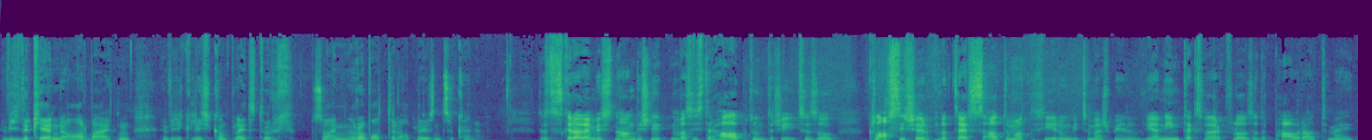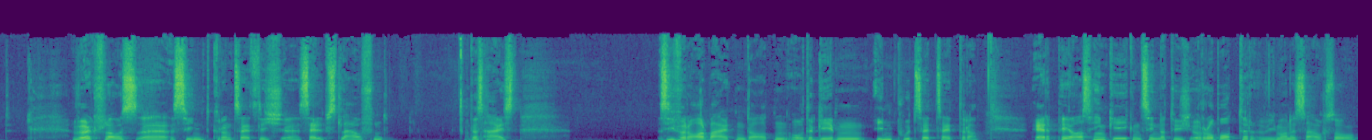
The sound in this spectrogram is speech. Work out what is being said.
wiederkehrende Arbeiten wirklich komplett durch so einen Roboter ablösen zu können. Du hast es gerade ein bisschen angeschnitten. Was ist der Hauptunterschied zu so klassischer Prozessautomatisierung, wie zum Beispiel via Nintex Workflows oder Power Automate? Workflows äh, sind grundsätzlich äh, selbstlaufend. Das heißt, sie verarbeiten Daten oder geben Inputs etc. RPAs hingegen sind natürlich Roboter, wie man es auch so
